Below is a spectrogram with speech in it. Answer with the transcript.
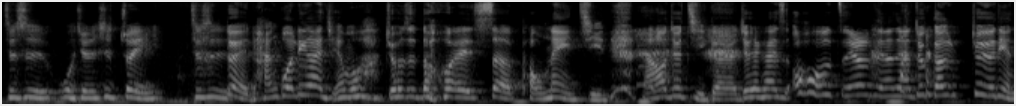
就是我觉得是最。就是对韩国恋爱节目，就是都会设棚内景，然后就几个人就会开始哦，怎样怎样怎样，就跟就有点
